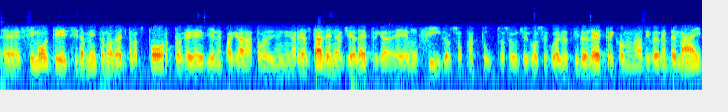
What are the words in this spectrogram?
Eh, sì, molti si lamentano del trasporto che viene pagato, in realtà l'energia elettrica è un filo soprattutto, se non ci fosse quel filo elettrico non arriverebbe mai.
